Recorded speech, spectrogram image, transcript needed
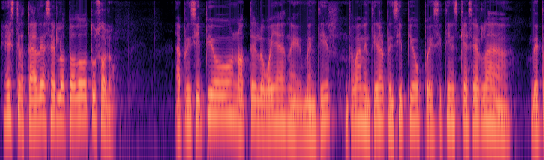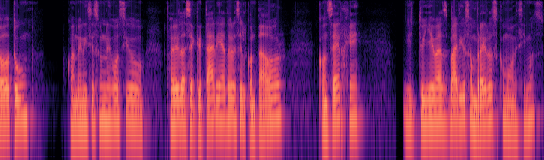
es tratar de hacerlo todo tú solo. Al principio no te lo voy a mentir, no te voy a mentir, al principio pues sí tienes que hacerla de todo tú. Cuando inicias un negocio, tú eres la secretaria, tú eres el contador, conserje, y tú llevas varios sombreros, como decimos,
